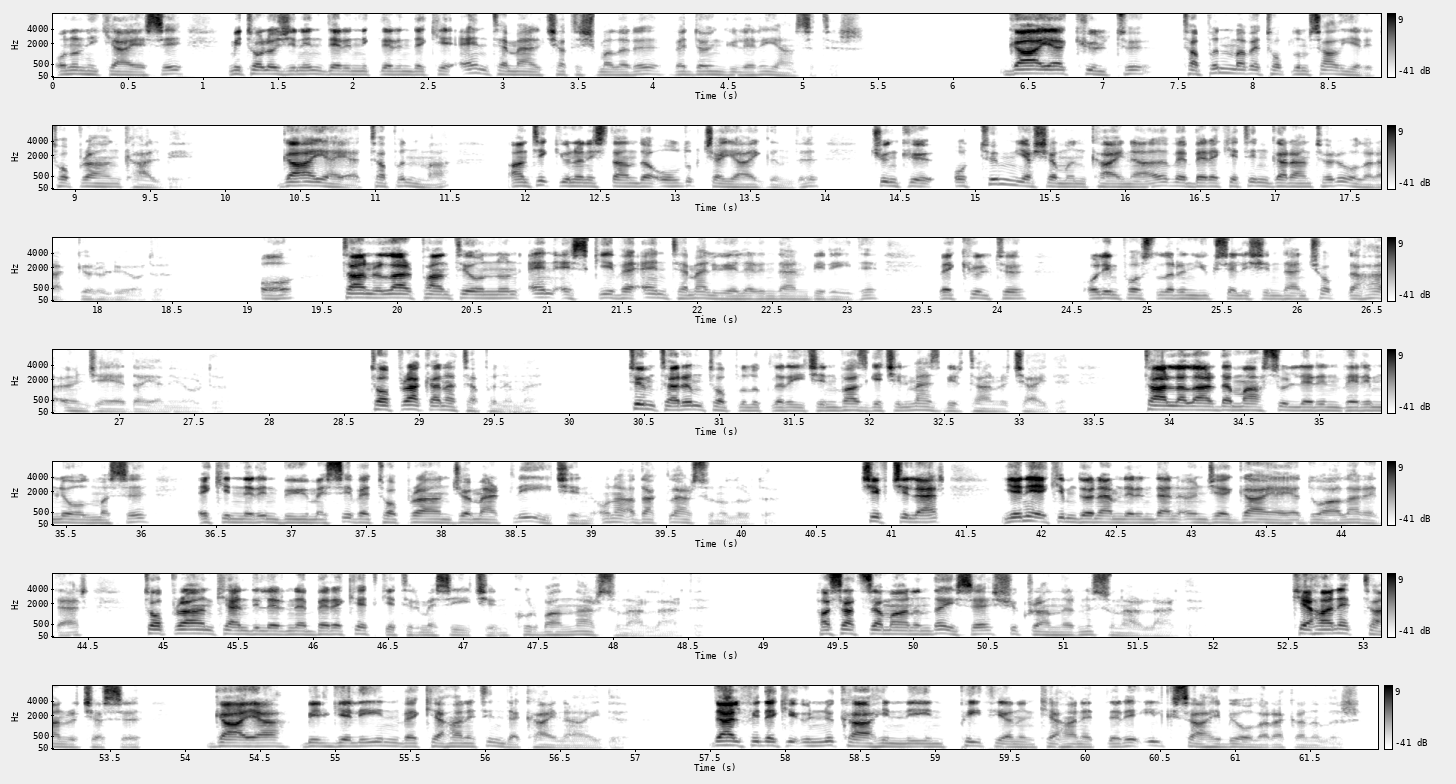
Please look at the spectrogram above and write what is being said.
Onun hikayesi, mitolojinin derinliklerindeki en temel çatışmaları ve döngüleri yansıtır. Gaia kültü, tapınma ve toplumsal yeri, toprağın kalbi. Gaia'ya tapınma, Antik Yunanistan'da oldukça yaygındı çünkü o tüm yaşamın kaynağı ve bereketin garantörü olarak görülüyordu. O, Tanrılar Panteonu'nun en eski ve en temel üyelerinden biriydi ve kültü, Olimposluların yükselişinden çok daha önceye dayanıyordu. Toprak ana tapınımı, tüm tarım toplulukları için vazgeçilmez bir tanrıçaydı. Tarlalarda mahsullerin verimli olması, ekinlerin büyümesi ve toprağın cömertliği için ona adaklar sunulurdu. Çiftçiler, yeni ekim dönemlerinden önce Gaia'ya dualar eder, toprağın kendilerine bereket getirmesi için kurbanlar sunarlardı. Hasat zamanında ise şükranlarını sunarlardı. Kehanet tanrıçası, Gaia, bilgeliğin ve kehanetin de kaynağıydı. Delfi'deki ünlü kahinliğin Pythia'nın kehanetleri ilk sahibi olarak anılır.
